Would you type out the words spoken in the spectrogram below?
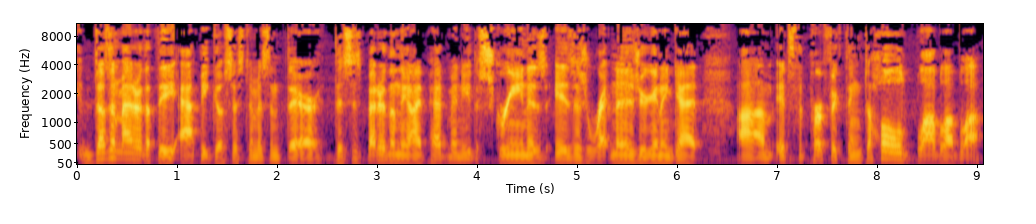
it doesn't matter that the app ecosystem isn't there. This is better than the iPad Mini. The screen is is as Retina as you're going to get. Um, it's the perfect thing to hold. Blah blah blah.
